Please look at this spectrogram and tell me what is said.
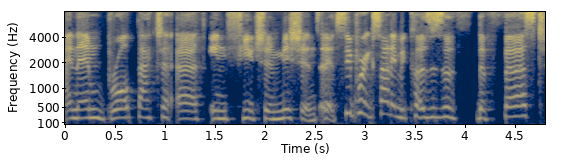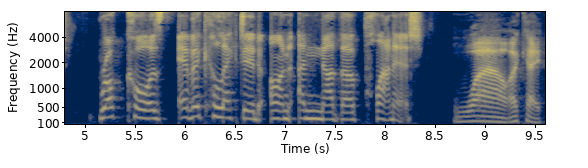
and then brought back to Earth in future missions. And it's super exciting because this is the first rock cores ever collected on another planet. Wow. Okay.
